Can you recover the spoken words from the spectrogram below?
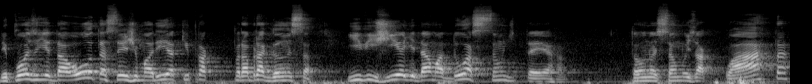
Depois ele dá outra Seja Maria aqui para Bragança. E Vigia ele dá uma doação de terra. Então nós somos a quarta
